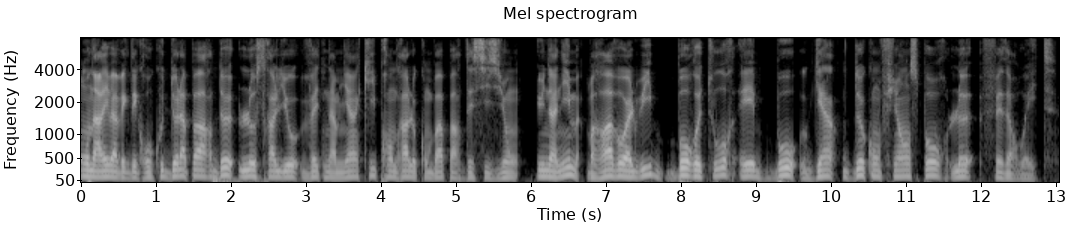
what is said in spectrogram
on arrive avec des gros coups de la part de l'Australio-Vietnamien qui prendra le combat par décision unanime. Bravo à lui, beau retour et beau gain de confiance pour le featherweight.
